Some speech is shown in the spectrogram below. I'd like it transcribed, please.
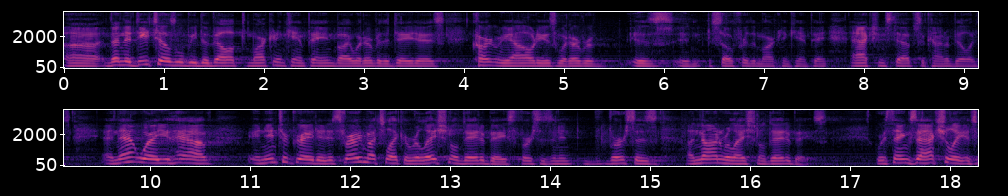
Uh, then the details will be developed, marketing campaign by whatever the date is, current reality is whatever is in, so for the marketing campaign, action steps, accountabilities. And that way you have an integrated, it's very much like a relational database versus, an, versus a non-relational database, where things actually, it's,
